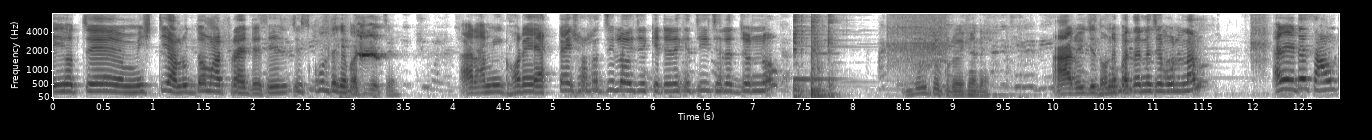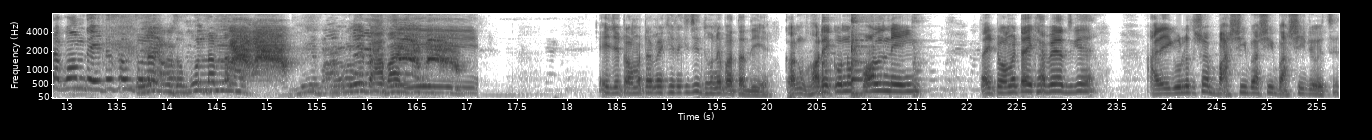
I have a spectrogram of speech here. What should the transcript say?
এই হচ্ছে মিষ্টি আলুর দম আর ফ্রাইড রাইস এই হচ্ছে স্কুল থেকে পাঠিয়েছে। আর আমি ঘরে একটাই শশা ছিল, ওই যে কেটে রেখেছি ছেলের জন্য। দুই টুকরো এখানে। আর ওই যে ধনে পাতা এনেছে বললাম। আরে, এটা সাউন্ডটা কম দে, এটা সাউন্ড চলে আসবে তো, বললাম না। এ বাবা রে। এই যে টমেটো মেখে রেখেছি ধনে পাতা দিয়ে, কারণ ঘরে কোনো ফল নেই, তাই টমেটোই খাবে আজকে। আর এইগুলো তো সব বাসি বাসি বাসি রয়েছে।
